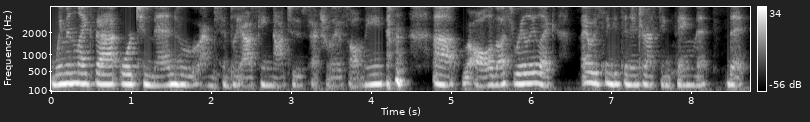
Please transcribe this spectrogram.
women like that or to men who I'm simply asking not to sexually assault me. uh, all of us really like I always think it's an interesting thing that that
